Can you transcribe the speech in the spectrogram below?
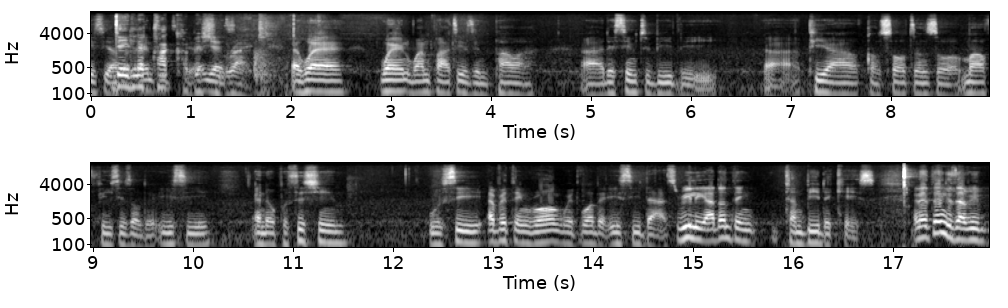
EC. The Electoral Commission, yes, right. uh, where when one party is in power, uh, they seem to be the uh, PR consultants or mouthpieces of the EC, and the opposition will see everything wrong with what the EC does. Really, I don't think can be the case. And the thing is that we've,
